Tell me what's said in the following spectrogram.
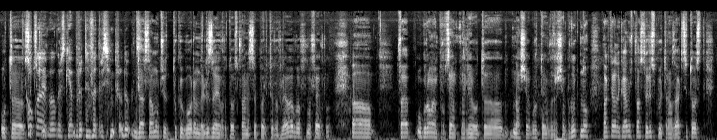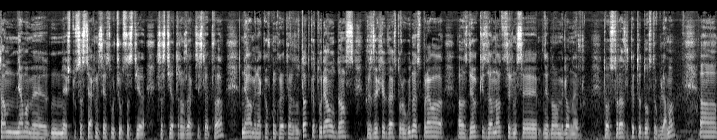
От, колко всички... е българския брутен вътрешен продукт? Да, само, че тук говорим нали, за евро, т.е. това не са парите в лева, в, в евро. А, това е огромен процент нали, от а, нашия брутен вътрешен продукт, но пак трябва да кажем, че това са рискови транзакции, т.е. там нямаме нещо с тях, не се е случило с тия, с тия транзакции след това, нямаме някакъв конкретен резултат, като реално ДАНС през 2022 година е спрява а, сделки за над 71 милиона евро. Тоест разликата е доста голяма. А,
